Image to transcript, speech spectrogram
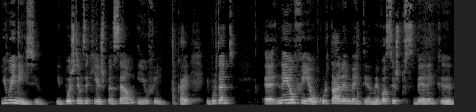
e o início. E depois temos aqui a expansão e o fim, ok? E portanto, eh, nem é o fim, é o cortar a meio termo. É vocês perceberem que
